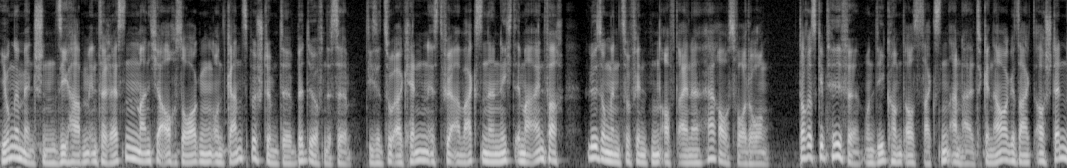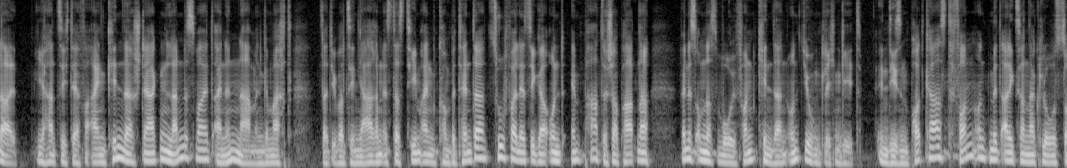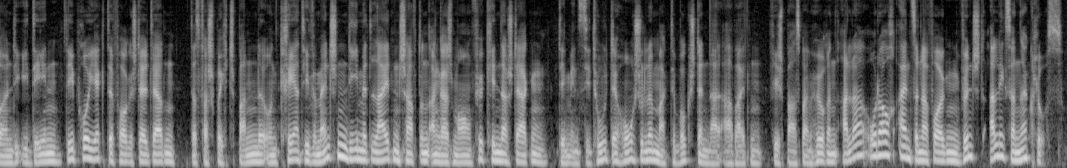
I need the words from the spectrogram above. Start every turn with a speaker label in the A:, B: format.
A: Junge Menschen, sie haben Interessen, manche auch Sorgen und ganz bestimmte Bedürfnisse. Diese zu erkennen ist für Erwachsene nicht immer einfach, Lösungen zu finden oft eine Herausforderung. Doch es gibt Hilfe und die kommt aus Sachsen-Anhalt, genauer gesagt aus Stendal. Hier hat sich der Verein Kinderstärken landesweit einen Namen gemacht. Seit über zehn Jahren ist das Team ein kompetenter, zuverlässiger und empathischer Partner, wenn es um das Wohl von Kindern und Jugendlichen geht. In diesem Podcast von und mit Alexander Kloß sollen die Ideen, die Projekte vorgestellt werden. Das verspricht spannende und kreative Menschen, die mit Leidenschaft und Engagement für Kinder stärken, dem Institut der Hochschule Magdeburg-Stendal arbeiten. Viel Spaß beim Hören aller oder auch einzelner Folgen wünscht Alexander Kloß.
